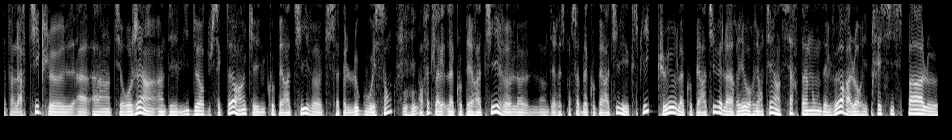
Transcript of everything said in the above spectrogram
enfin, l'article a, a interrogé un, un des leaders du secteur, hein, qui est une coopérative euh, qui s'appelle Le Gouessant. Mhm. En fait, la, la coopérative, l'un des responsables de la coopérative, explique que la coopérative, elle a réorienté un certain nombre d'éleveurs. Alors, ils précisent pas le,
